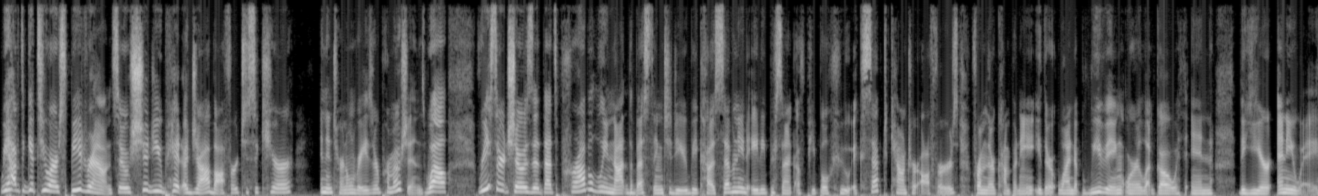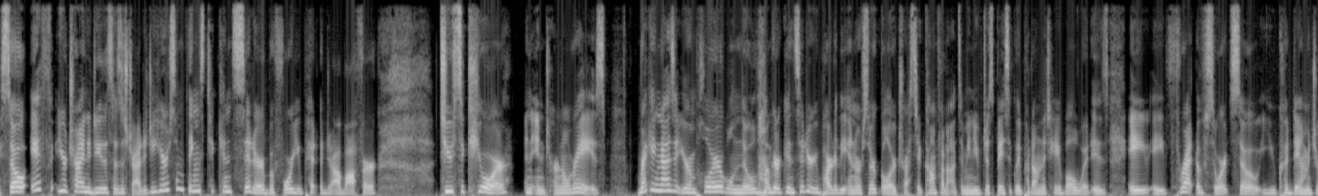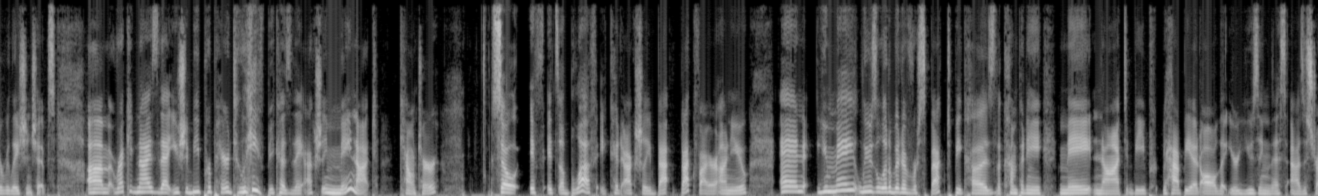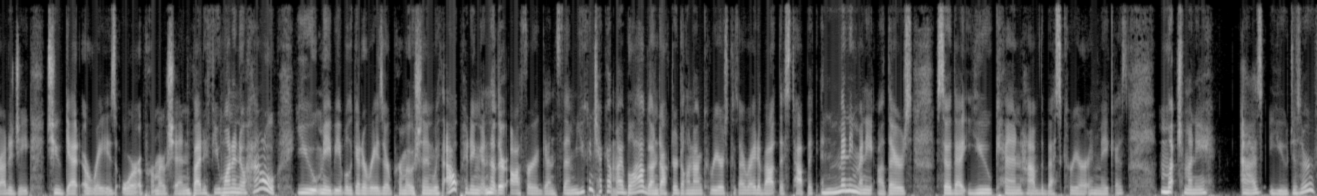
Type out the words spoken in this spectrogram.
we have to get to our speed round. So, should you hit a job offer to secure an internal raise or promotions? Well, research shows that that's probably not the best thing to do because 70 to 80% of people who accept counter offers from their company either wind up leaving or let go within the year anyway. So, if you're trying to do this as a strategy, here's some things to consider before you pit a job offer to secure an internal raise. Recognize that your employer will no longer consider you part of the inner circle or trusted confidants. I mean, you've just basically put on the table what is a, a threat of sorts, so you could damage your relationships. Um, recognize that you should be prepared to leave because they actually may not counter. So, if it's a bluff, it could actually back, backfire on you. And you may lose a little bit of respect because the company may not be happy at all that you're using this as a strategy to get a raise or a promotion. But if you want to know how you may be able to get a raise or promotion without pitting another offer against them, you can check out my blog on Dr. Dawn on Careers because I write about this topic and many, many others so that you can have the best career and make as much money as you deserve.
